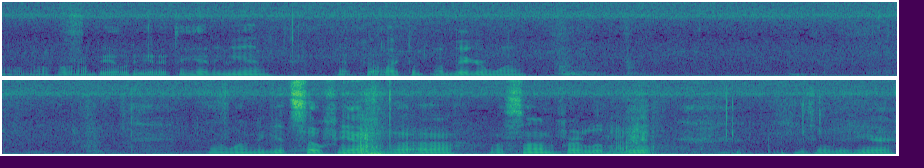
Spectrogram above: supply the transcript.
I don't know if we're going to be able to get it to hit again. That felt like a, bigger one. I wanted to get Sophie out of the, uh, the sun for a little bit. He's over here.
